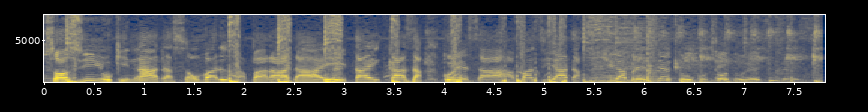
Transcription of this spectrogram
Sozinho que nada, são vários na parada Aí, tá em casa, conheça a rapaziada Te apresento com todo respeito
